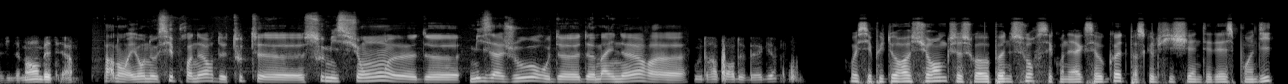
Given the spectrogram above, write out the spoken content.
évidemment BTA. Pardon, et on est aussi preneur de toute euh, soumission de mise à jour ou de, de miner. Ou de rapport de bug. Oui, c'est plutôt rassurant que ce soit open source et qu'on ait accès au code parce que le fichier ntds.dit,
